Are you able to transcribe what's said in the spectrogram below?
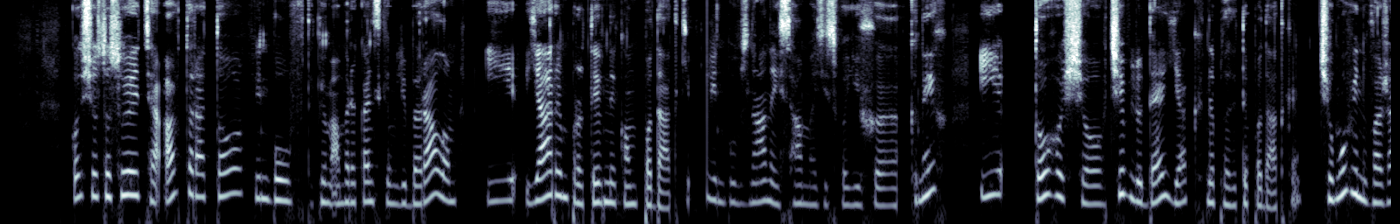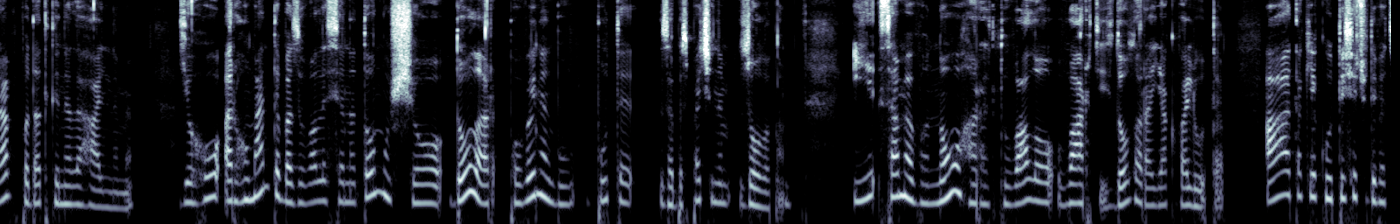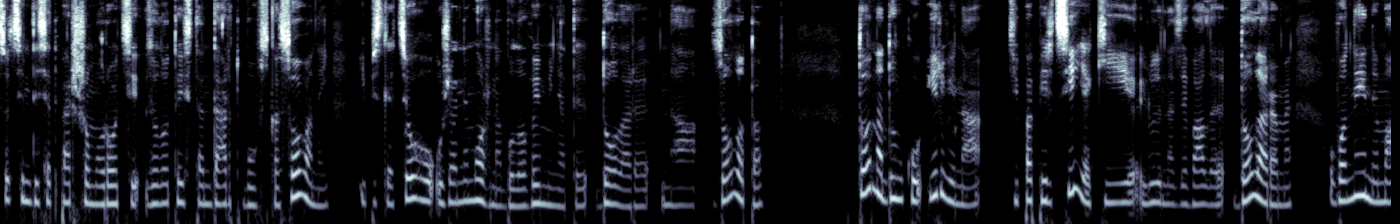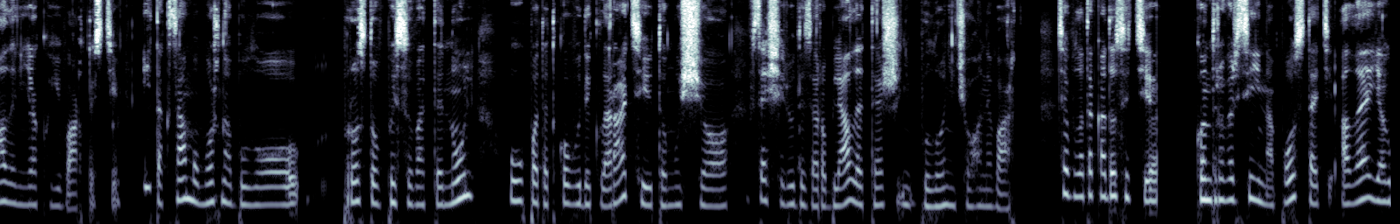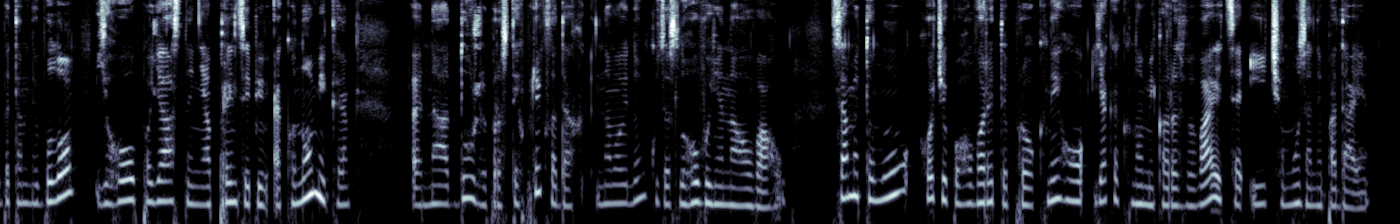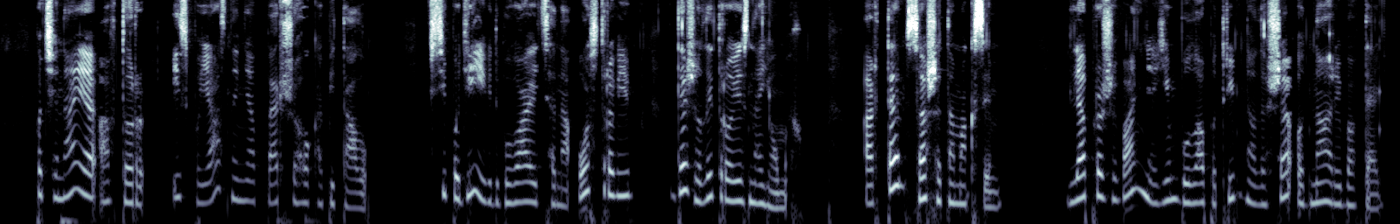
От, що стосується автора, то він був таким американським лібералом і ярим противником податків. Він був знаний саме зі своїх е, книг і того, що вчив людей, як не платити податки. Чому він вважав податки нелегальними? Його аргументи базувалися на тому, що долар повинен був бути забезпеченим золотом, і саме воно гарантувало вартість долара як валюти. А так як у 1971 році золотий стандарт був скасований, і після цього уже не можна було виміняти долари на золото, то, на думку Ірвіна, ті папірці, які люди називали доларами, вони не мали ніякої вартості. І так само можна було просто вписувати нуль у податкову декларацію, тому що все, що люди заробляли, теж було нічого не варто. Це була така досить контроверсійна постать, але як би там не було, його пояснення принципів економіки е, на дуже простих прикладах, на мою думку, заслуговує на увагу. Саме тому хочу поговорити про книгу Як економіка розвивається і чому занепадає. Починає автор із пояснення першого капіталу. Всі події відбуваються на острові, де жили троє знайомих Артем, Саша та Максим. Для проживання їм була потрібна лише одна риба в день,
